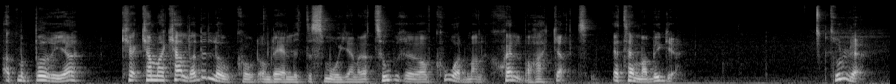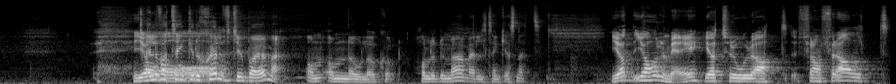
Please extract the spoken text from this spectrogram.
Att man börjar kan man kalla det low code om det är lite små generatorer av kod man själv har hackat? Ett hemmabygge? Tror du det? Ja. Eller vad tänker du själv till att börja med? Om, om no low code? Håller du med mig eller tänker jag snett? Jag, jag håller med dig. Jag tror att framförallt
